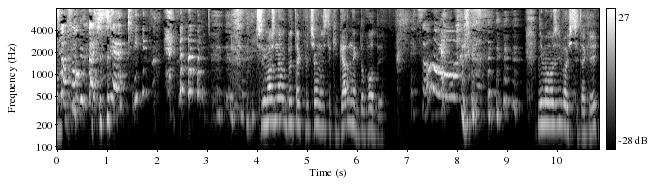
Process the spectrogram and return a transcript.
i zapomniałeś ścierki. Czy można by tak wyciągnąć taki garnek do wody? Co? Nie ma możliwości takiej?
